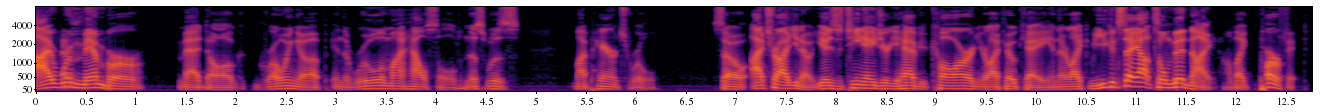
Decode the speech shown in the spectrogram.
I That's- remember Mad Dog growing up in the rule in my household, and this was my parents' rule. So I tried, you know, as a teenager, you have your car and you're like, okay. And they're like, well, you can stay out till midnight. I'm like, perfect.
